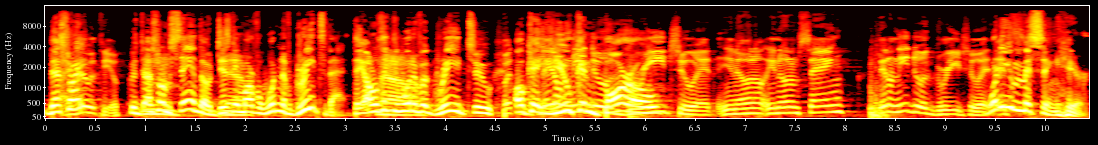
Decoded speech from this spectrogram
That's I right. with you. That's what I'm saying though. Disney Yeah. Marvel wouldn't have agreed to that. They I don't think they would have agreed to. But okay, you need can to borrow. agree to it. You know, you know what I'm saying? They don't need to agree to it. What are you missing here?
